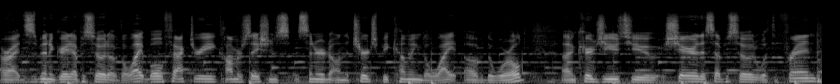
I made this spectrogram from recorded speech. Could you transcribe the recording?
All right, this has been a great episode of the Light Bulb Factory, conversations centered on the church becoming the light of the world. I encourage you to share this episode with a friend,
